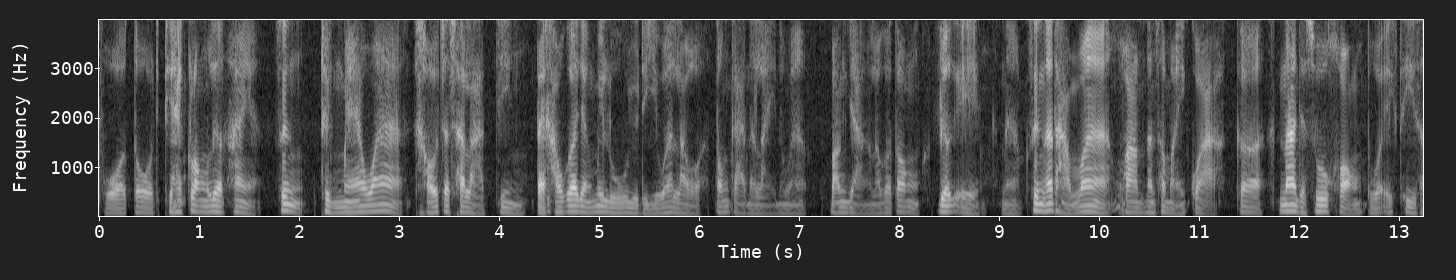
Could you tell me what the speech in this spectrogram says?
Full Auto ที่ให้กล้องเลือกให้อะซึ่งถึงแม้ว่าเขาจะฉลาดจริง แต่เขาก็ยังไม่รู้อยู่ดีว่าเราต้องการอะไรนะครับ บางอย่างเราก็ต้องเลือกเองนะครับซึ่งถ้าถามว่าความทันสมัยกว่า ก็น่าจะสู้ของตัว XT 3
